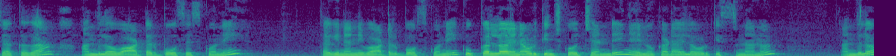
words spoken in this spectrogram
చక్కగా అందులో వాటర్ పోసేసుకొని తగినన్ని వాటర్ పోసుకొని కుక్కర్లో అయినా ఉడికించుకోవచ్చండి. నేను కడాయిలో ఉడికిస్తున్నాను. అందులో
